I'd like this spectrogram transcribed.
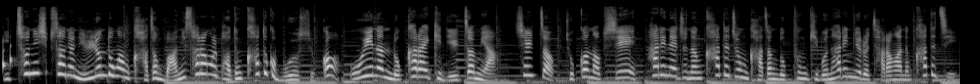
2024년 1년 동안 가장 많이 사랑을 받은 카드가 뭐였을까? 5위는 로카라이킷 1점이야. 실적, 조건 없이 할인해주는 카드 중 가장 높은 기본 할인율을 자랑하는 카드지.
